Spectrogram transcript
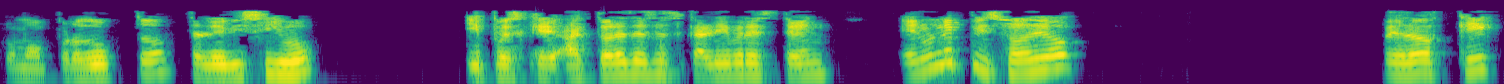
como producto televisivo y pues que actores de ese calibre estén en un episodio, pero ¿qué,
